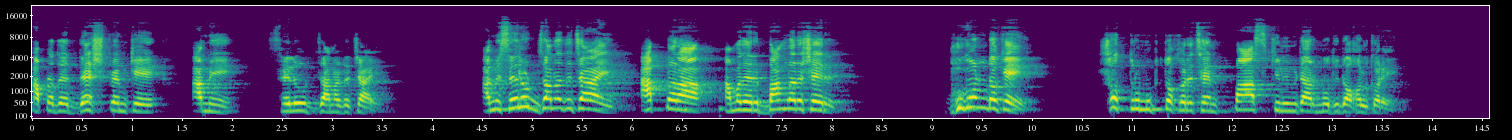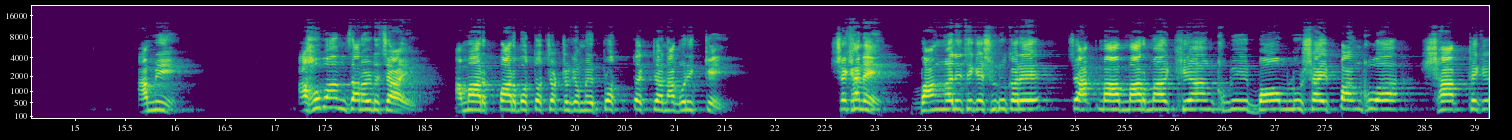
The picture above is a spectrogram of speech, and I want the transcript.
আপনাদের দেশপ্রেমকে আমি সেলুট জানাতে চাই। আমি সেলুট জানাতে চাই আপনারা আমাদের বাংলাদেশের ভূখণ্ডকে শত্রুমুক্ত করেছেন পাঁচ কিলোমিটার নদী দখল করে। আমি আহ্বান জানাতে চাই আমার পার্বত্য চট্টগ্রামের প্রত্যেকটা নাগরিককে, সেখানে বাঙালি থেকে শুরু করে চাকমা, মারমা খিয়াং খুমি বম, লুসাই, পাংখুয়া, শাক থেকে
